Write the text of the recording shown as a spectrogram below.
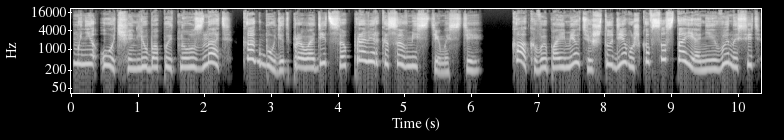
«Мне очень любопытно узнать, как будет проводиться проверка совместимости. Как вы поймете, что девушка в состоянии выносить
